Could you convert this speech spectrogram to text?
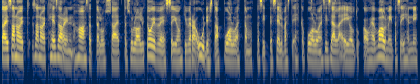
tai sanoit, sanoit Hesarin haastattelussa, että sulla oli toiveessa jonkin verran uudistaa puoluetta, mutta sitten selvästi ehkä puolueen sisällä ei oltu kauhean valmiita siihen, niin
